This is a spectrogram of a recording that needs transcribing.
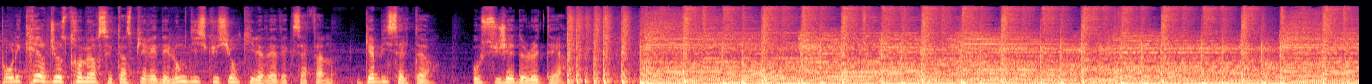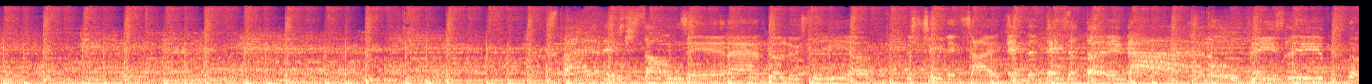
Pour l'écrire, Joe Strummer s'est inspiré des longues discussions qu'il avait avec sa femme, Gabby Selter, au sujet de l'ETH. Shooting sides in the days of 39. Oh, please leave the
